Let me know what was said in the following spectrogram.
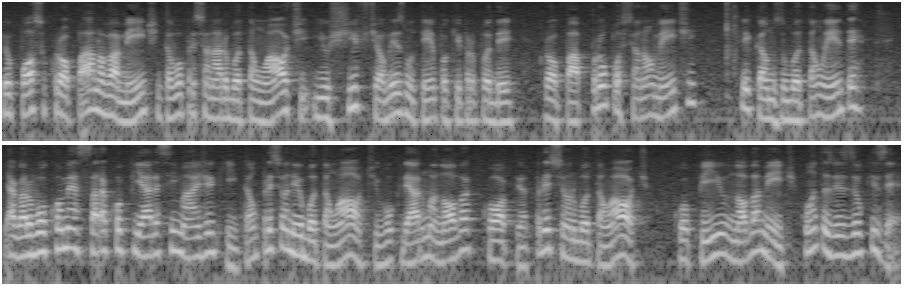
eu posso cropar novamente, então vou pressionar o botão Alt e o Shift ao mesmo tempo aqui para poder cropar proporcionalmente. Clicamos no botão Enter e agora eu vou começar a copiar essa imagem aqui. Então pressionei o botão Alt e vou criar uma nova cópia. Pressiono o botão Alt, copio novamente, quantas vezes eu quiser.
